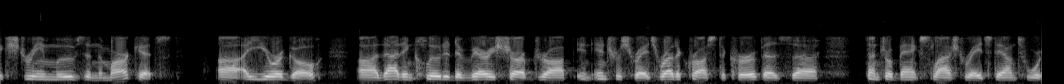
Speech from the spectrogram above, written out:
extreme moves in the markets uh, a year ago. Uh, that included a very sharp drop in interest rates right across the curve as uh, central banks slashed rates down to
